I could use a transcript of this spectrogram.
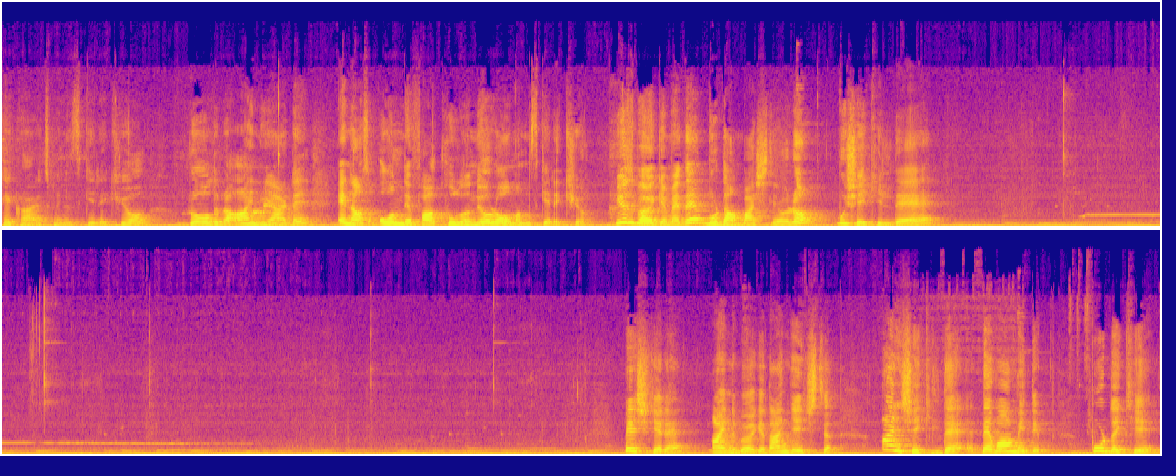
tekrar etmeniz gerekiyor. Roller'ı aynı yerde en az 10 defa kullanıyor olmanız gerekiyor. Yüz bölgeme de buradan başlıyorum. Bu şekilde 5 kere aynı bölgeden geçtim. Aynı şekilde devam edip buradaki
